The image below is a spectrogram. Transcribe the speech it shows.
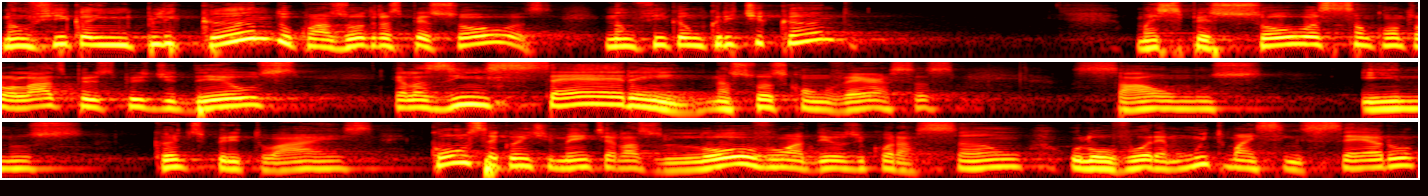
não ficam implicando com as outras pessoas, não ficam criticando. Mas pessoas são controladas pelo Espírito de Deus, elas inserem nas suas conversas salmos, hinos, cantos espirituais, Consequentemente, elas louvam a Deus de coração, o louvor é muito mais sincero,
